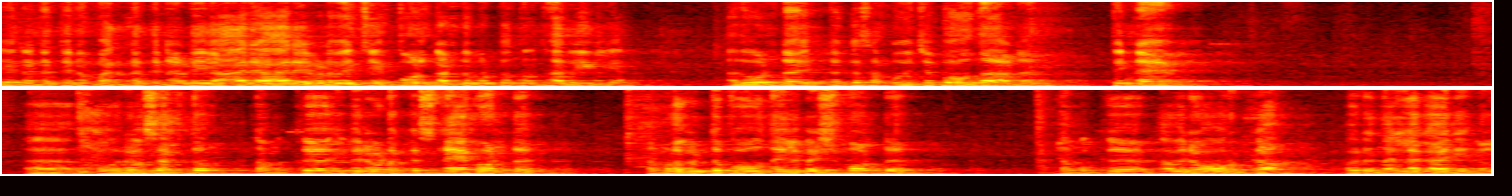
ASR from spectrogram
ജനനത്തിനും മരണത്തിനും ഇടയിൽ ആരാരെ എവിടെ വെച്ച് എപ്പോൾ കണ്ടുമുട്ടുന്നൊന്നും അറിയില്ല. അതുകൊണ്ട് ഇതൊക്കെ സംഭവിച്ചു പോകുന്നതാണ്. പിന്നെ ഓരോ സ്ഥലത്തും നമുക്ക് ഇവരോടൊക്കെ സ്നേഹമുണ്ട്. നമ്മളെ വിട്ടു പോകുന്നതിൽ വിഷമമുണ്ട്. നമുക്ക് അവരെ ഓർക്കാം അവരെ നല്ല കാര്യങ്ങൾ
